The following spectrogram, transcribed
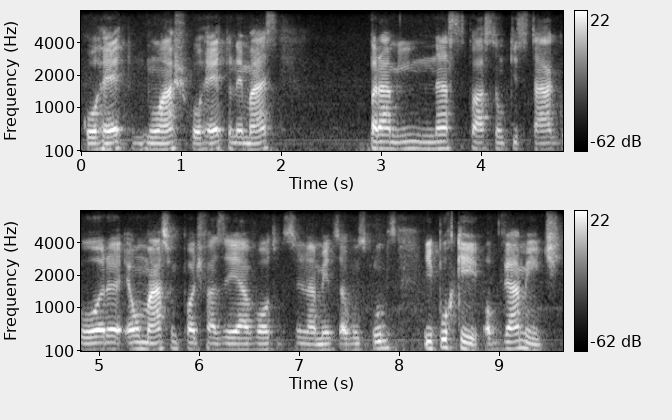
correto, não acho correto, né, mas para mim, na situação que está agora, é o máximo que pode fazer a volta dos treinamentos de alguns clubes. E por quê? Obviamente,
